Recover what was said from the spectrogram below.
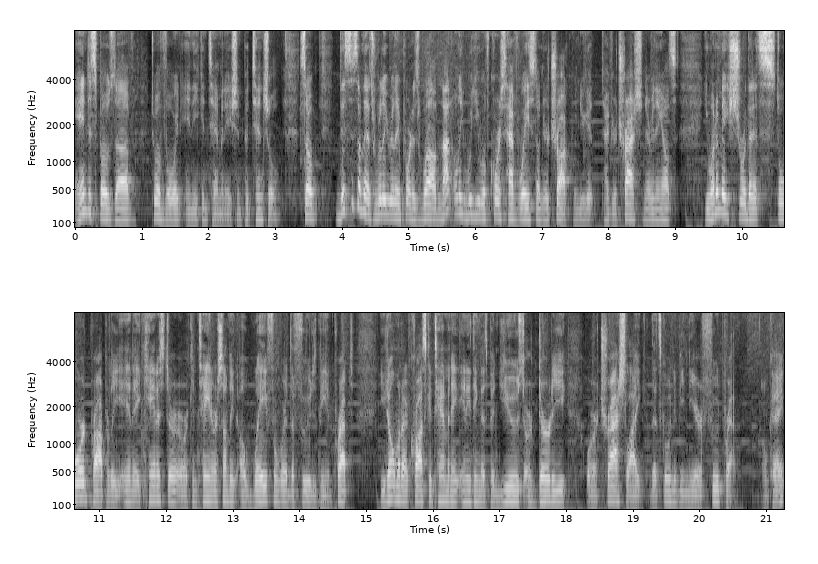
and disposed of to avoid any contamination potential. So this is something that's really, really important as well. Not only will you, of course, have waste on your truck when you get have your trash and everything else, you want to make sure that it's stored properly in a canister or a container or something away from where the food is being prepped. You don't want to cross contaminate anything that's been used or dirty or trash like that's going to be near food prep. Okay.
